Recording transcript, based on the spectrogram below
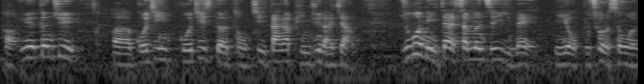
好，因为根据呃国际国际的统计，大概平均来讲，如果你在三分之一以内，你有不错的生活，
